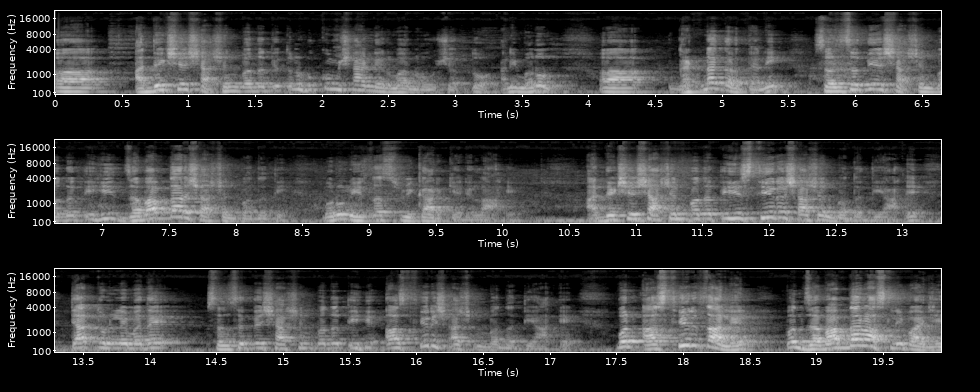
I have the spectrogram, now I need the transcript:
अध्यक्षीय शासन पद्धतीतून हुकुमशहा निर्माण होऊ शकतो. आणि म्हणून घटनाकर्त्यांनी संसदीय शासन पद्धती ही जबाबदार शासन पद्धती म्हणून हिचा स्वीकार केलेला आहे. अध्यक्षीय शासन पद्धती ही स्थिर शासन पद्धती आहे. त्या तुलनेमध्ये संसदीय शासन पद्धती ही अस्थिर शासन पद्धती आहे. पण अस्थिर चालेल पण जबाबदार असली पाहिजे.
